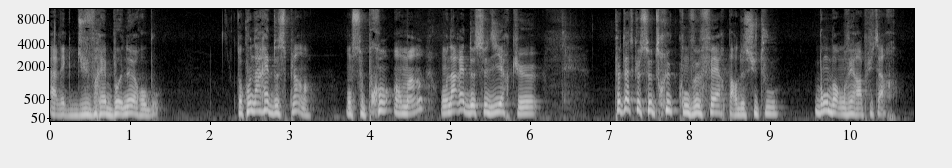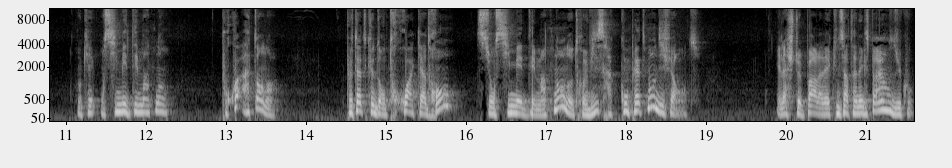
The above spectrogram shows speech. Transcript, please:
avec du vrai bonheur au bout. Donc on arrête de se plaindre on se prend en main, on arrête de se dire que peut-être que ce truc qu'on veut faire par-dessus tout, bon bah on verra plus tard. on s'y met dès maintenant. Pourquoi attendre? Peut-être que dans 3-4 ans, Si on s'y met dès maintenant, notre vie sera complètement différente. Et là, je te parle avec une certaine expérience du coup.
